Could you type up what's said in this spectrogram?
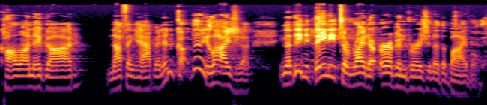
call on their God. Nothing happened. And then Elijah, you know, they need, they need to write an urban version of the Bible.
